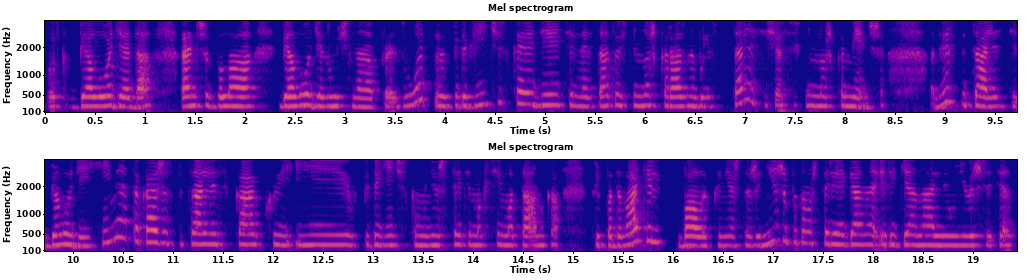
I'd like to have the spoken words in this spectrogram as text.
вот как биология, да. Раньше была биология, научно-педагогическая деятельность, да, то есть немножко разные были специальности, сейчас их немножко меньше. Две специальности: биология и химия, такая же специальность, как и в педагогическом университете Максима Танка. Преподаватель, баллы, конечно же, ниже, потому что региональный университет.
